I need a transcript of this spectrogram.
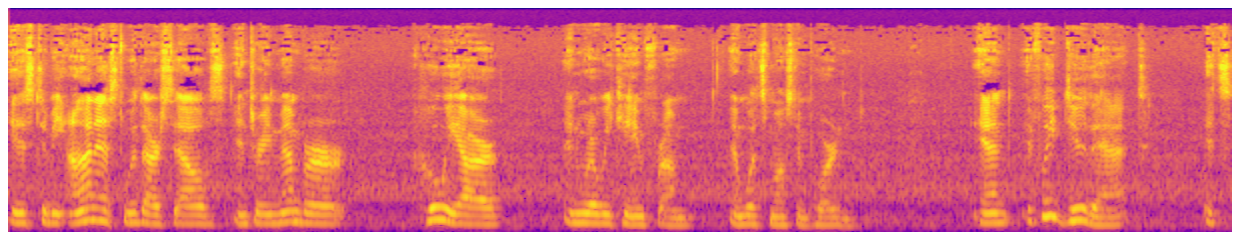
is to be honest with ourselves and to remember who we are and where we came from and what's most important. And if we do that, it's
